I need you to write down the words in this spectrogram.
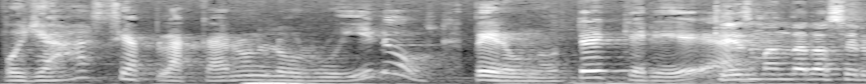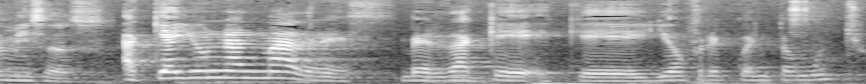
pues ya se aplacaron los ruidos. Pero no te creas. ¿Qué es mandar a hacer misas? Aquí hay unas madres, ¿verdad? Que, que yo frecuento mucho.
